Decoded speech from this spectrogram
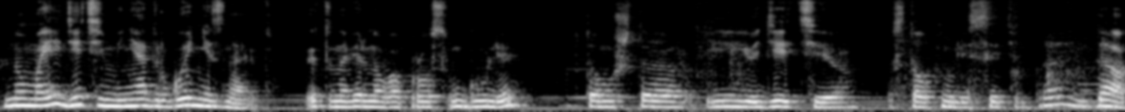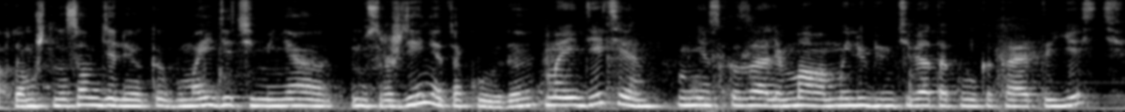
Ну, мои дети меня другой не знают. Это, наверное, вопрос Гули, потому что ее дети столкнулись с этим, правильно? Да, потому что на самом деле, как бы мои дети меня, ну, с рождения такую, да? Мои дети мне сказали, мама, мы любим тебя такую, какая ты есть,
